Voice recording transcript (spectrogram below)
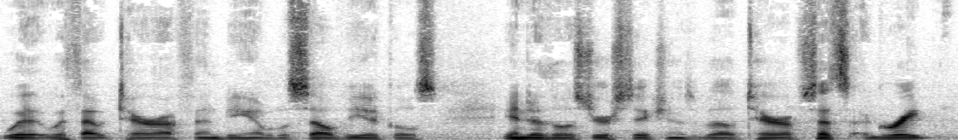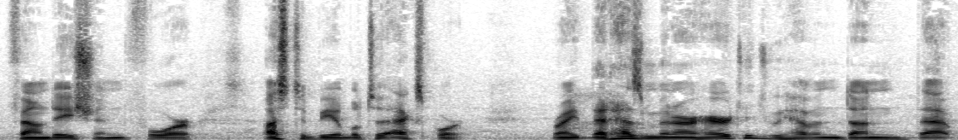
w- without tariff and being able to sell vehicles into those jurisdictions without tariffs. That's a great foundation for us to be able to export. Right, that hasn't been our heritage. We haven't done that.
